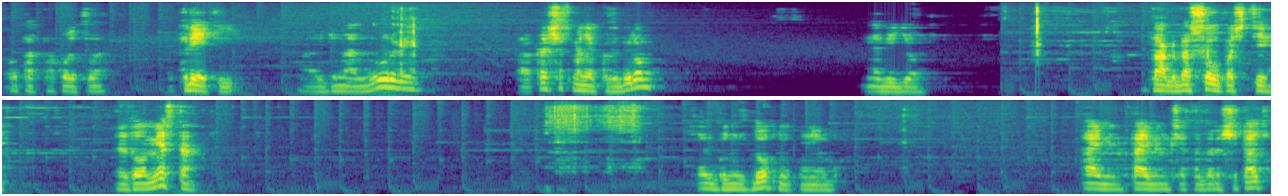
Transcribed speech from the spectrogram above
Вот так проходится третий оригинальный уровень. Так, а сейчас монетку заберем. на видео. Так, дошел почти до этого места. Сейчас бы не сдохнуть на нем. Тайминг, тайминг сейчас надо рассчитать,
